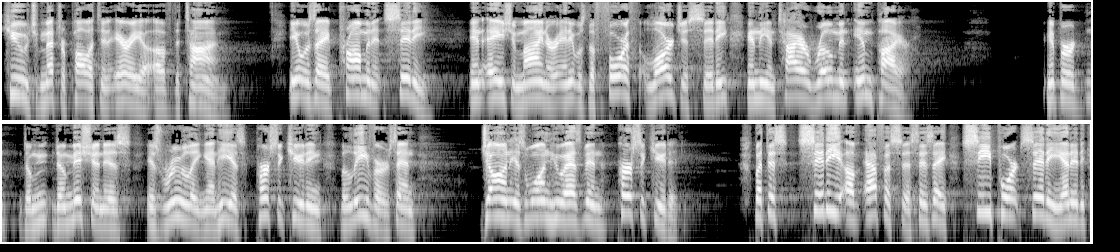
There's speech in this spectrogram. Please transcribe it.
huge metropolitan area of the time. It was a prominent city in Asia Minor, and it was the fourth largest city in the entire Roman Empire. Emperor Domitian is, is ruling and he is persecuting believers and John is one who has been persecuted. But this city of Ephesus is a seaport city and it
